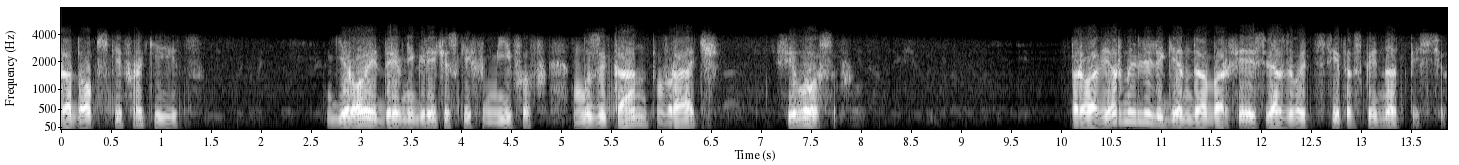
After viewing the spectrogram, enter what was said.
родопский фракиец. Герой древнегреческих мифов, музыкант, врач, философ. Правоверна ли легенда об Орфее связывать с ситовской надписью?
